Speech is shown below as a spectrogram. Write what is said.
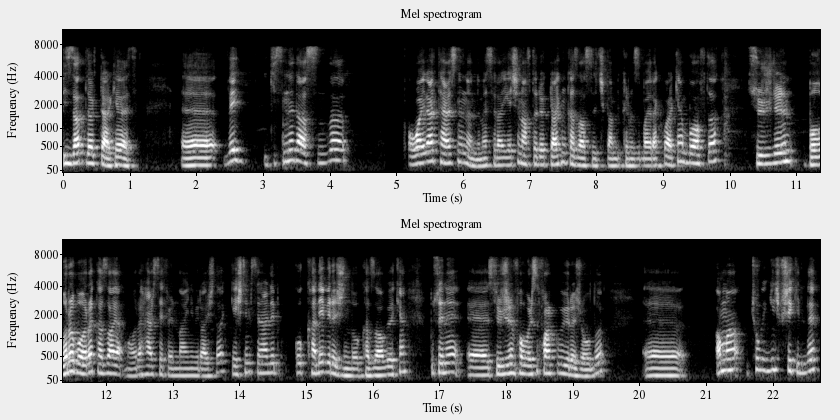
Bizzat Leclerc evet. Ee, ve ikisinde de aslında olaylar tersine döndü. Mesela geçen hafta Leclerc'in kazası çıkan bir kırmızı bayrak varken bu hafta sürücülerin bağıra bağıra kaza yapmaları her seferinde aynı virajda. Geçtiğimiz senelerde o kale virajında o kaza oluyorken bu sene e, sürücülerin favorisi farklı bir viraj oldu. E, ama çok ilginç bir şekilde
